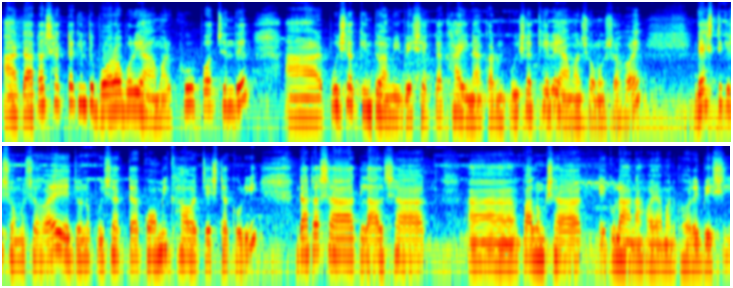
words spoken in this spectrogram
আর ডাটা শাকটা কিন্তু বরাবরই আমার খুব পছন্দের। আর পুঁই শাক কিন্তু আমি বেশি একটা খাই না, কারণ পুঁই শাক খেলে আমার সমস্যা হয়। গ্যাস্ট্রিকের সমস্যা হয়, এর জন্য পুঁই শাকটা কমই খাওয়ার চেষ্টা করি। ডাটা শাক, লাল শাক পালং শাক, এগুলো আনা হয় আমার ঘরে বেশি।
